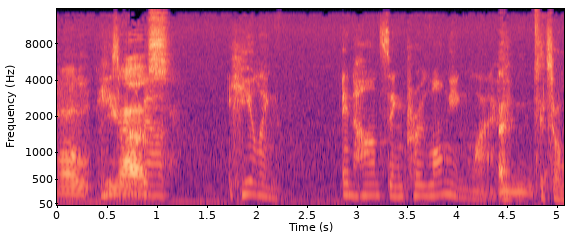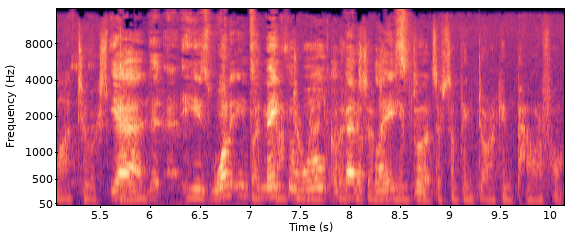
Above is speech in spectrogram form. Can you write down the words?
Well, he He's all has, about healing, enhancing, prolonging life. and It's a lot to explain. yeah, th- he's wanting to but make the Dr. world a Radcliffe better is under the place, influence but of something dark and powerful.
